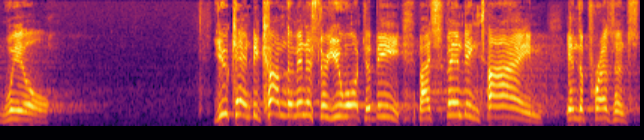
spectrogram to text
will. You can become the minister you want to be by spending time in the presence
